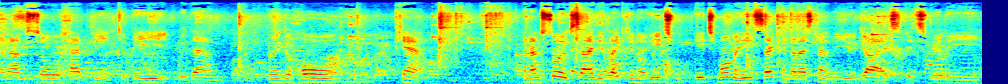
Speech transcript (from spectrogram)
and I'm so happy to be with them during the whole camp. And I'm so excited, like you know, each each moment, each second that I spend with you guys, it's really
